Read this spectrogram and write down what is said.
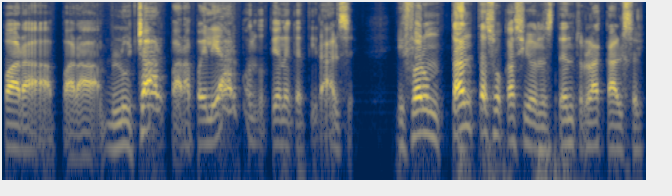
para, para luchar, para pelear cuando tiene que tirarse. Y fueron tantas ocasiones dentro de la cárcel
